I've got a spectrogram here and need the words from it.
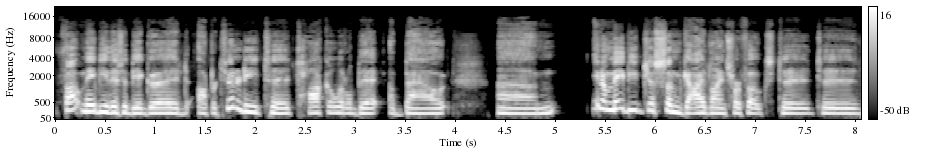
thought maybe this would be a good opportunity to talk a little bit about. Um, you know, maybe just some guidelines for folks to to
